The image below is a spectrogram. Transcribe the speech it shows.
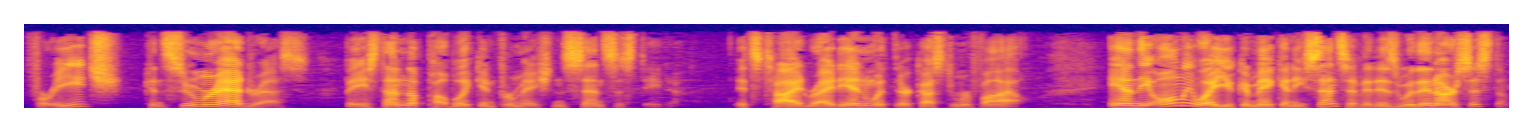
for each consumer address based on the public information census data. It's tied right in with their customer file. And the only way you can make any sense of it is within our system.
